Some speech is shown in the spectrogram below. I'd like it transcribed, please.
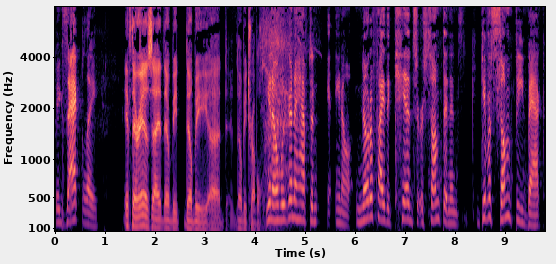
exactly. if there is, uh, there'll be there'll be uh, there'll be trouble. You know, we're going to have to, you know, notify the kids or something and give us some feedback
